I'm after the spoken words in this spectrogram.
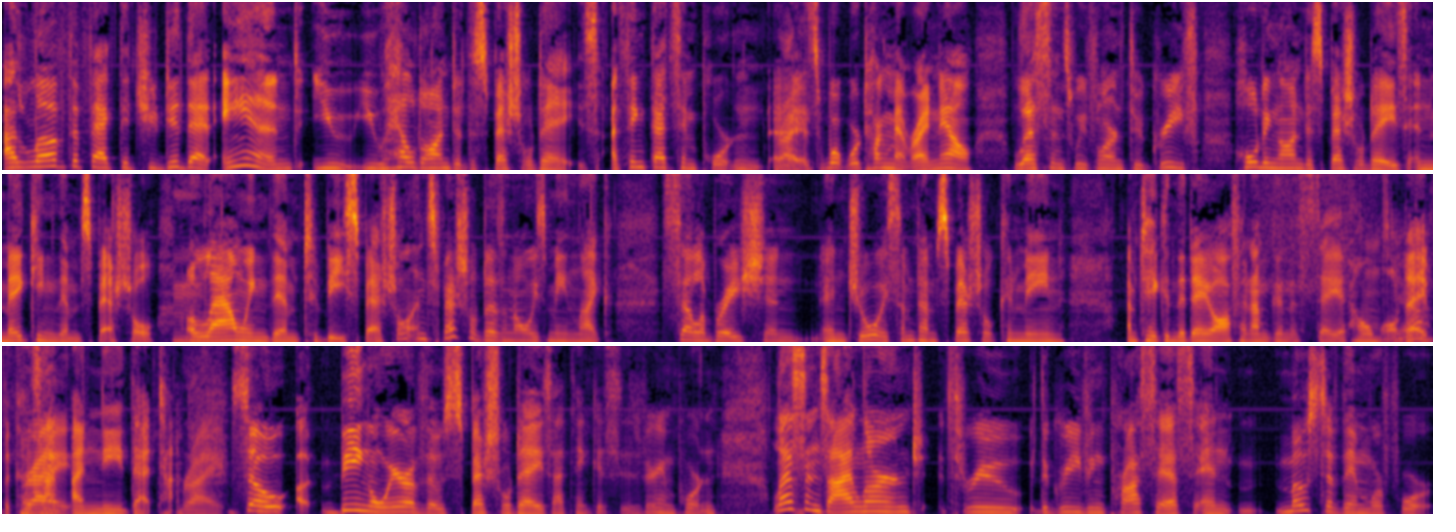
I love the fact that you did that and you you held on to the special days. I think that's important. Uh, it's what we're talking about right now. Lessons we've learned through grief, holding on to special days and making them special, allowing them to be special. And special doesn't always mean like celebration and joy. Sometimes special can mean I'm taking the day off and I'm going to stay at home all day because Right. I, I need that time. Right. So uh, being aware of those special days, I think, is, is very important. Lessons I learned through the grieving process, and most of them were for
